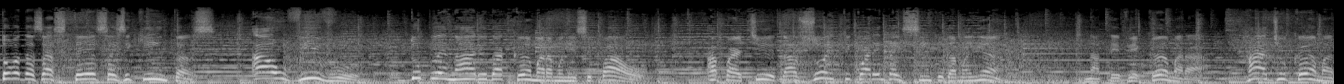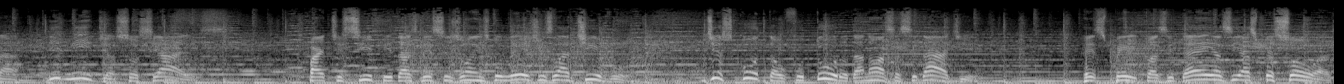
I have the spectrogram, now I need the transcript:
todas as terças e quintas, ao vivo, do plenário da Câmara Municipal, a partir das 8h45 da manhã, na TV Câmara, Rádio Câmara e mídias sociais. Participe das decisões do Legislativo. Discuta o futuro da nossa cidade. Respeito às ideias e às pessoas.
